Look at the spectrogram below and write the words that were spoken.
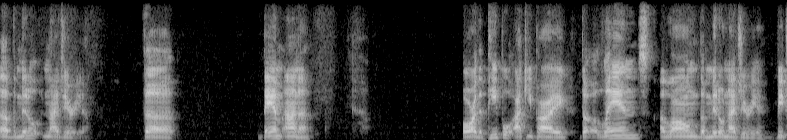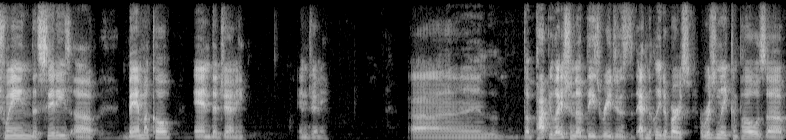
of the Middle Nigeria. The Bamana are the people occupying the lands along the Middle Nigeria between the cities of Bamako and Djeni in Jenny. Uh, the population of these regions is ethnically diverse, originally composed of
